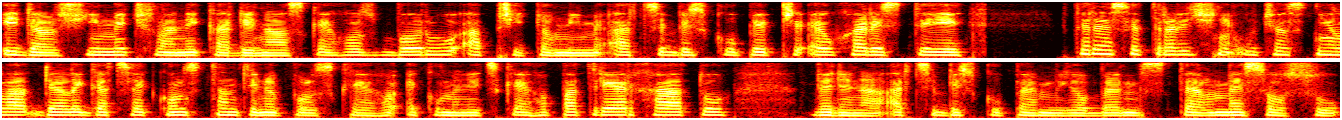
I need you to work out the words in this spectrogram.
i dalšími členy kardinálského sboru a přítomnými arcibiskupy při Eucharistii, které se tradičně účastnila delegace Konstantinopolského ekumenického patriarchátu, vedená arcibiskupem Jobem z Telmesosu.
